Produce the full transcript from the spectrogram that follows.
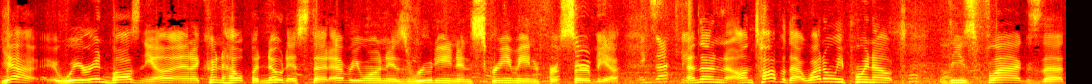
yeah, we are in Bosnia, and I couldn't help but notice that everyone is rooting and screaming for, for Serbia. Serbia. Exactly. And then on top of that, why don't we point out these flags that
